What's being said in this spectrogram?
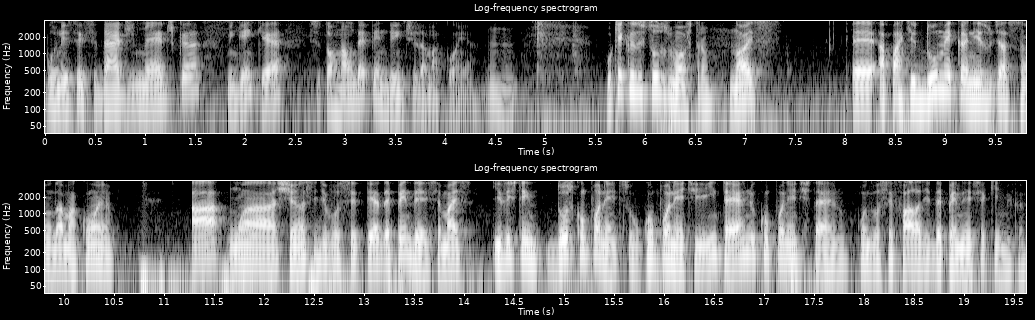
por necessidade médica, ninguém quer se tornar um dependente da maconha. Uhum. O que, é que os estudos mostram? Nós, é, a partir do mecanismo de ação da maconha, há uma chance de você ter a dependência, mas existem dois componentes, o componente interno e o componente externo, quando você fala de dependência química.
